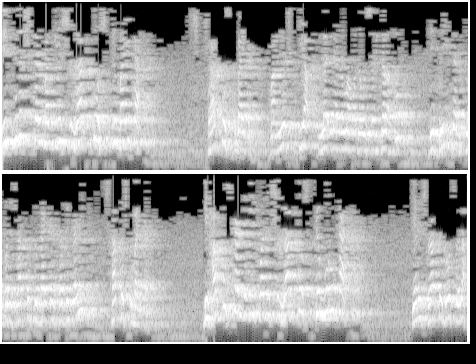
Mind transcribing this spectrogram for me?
Dituliskan baginya seratus kebaikan. Seratus kebaikan. Maknanya setiap La ilaha illallah wa da'u syarikalah itu Diberikan kepada satu kebaikan satu kali Seratus kebaikan. Dihapuskan daripada seratus keburukan. Jadi seratus dosa lah.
